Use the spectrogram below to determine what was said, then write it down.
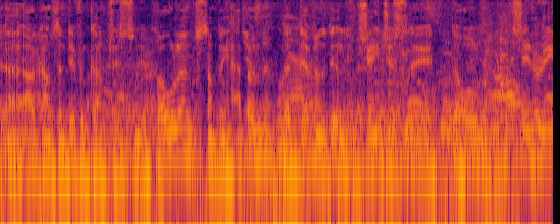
Uh, outcomes in different countries. In Poland, something happened that definitely changes the, the whole scenery.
